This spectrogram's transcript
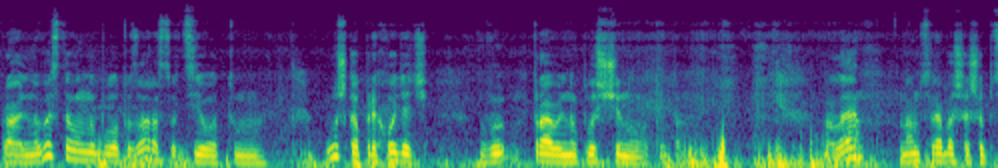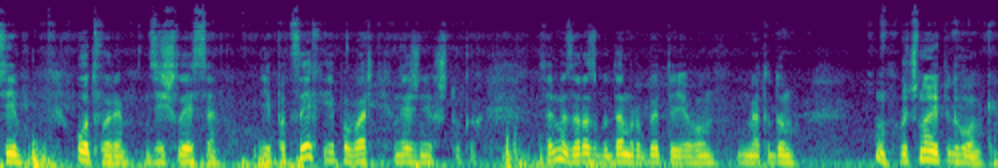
правильно виставлено було, то зараз оці от вушка приходять в правильну площину отут. Але нам треба ще, щоб ці отвори зійшлися і по цих, і по верхніх нижніх штуках. Це ми зараз будемо робити його методом ну, ручної підгонки.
